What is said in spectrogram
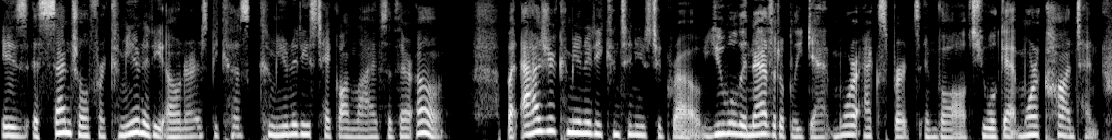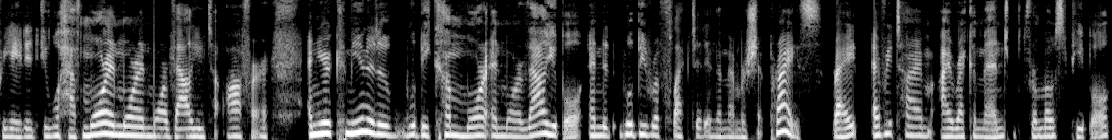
is essential for community owners because communities take on lives of their own. But as your community continues to grow, you will inevitably get more experts involved. You will get more content created. You will have more and more and more value to offer. And your community will become more and more valuable and it will be reflected in the membership price, right? Every time I recommend for most people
